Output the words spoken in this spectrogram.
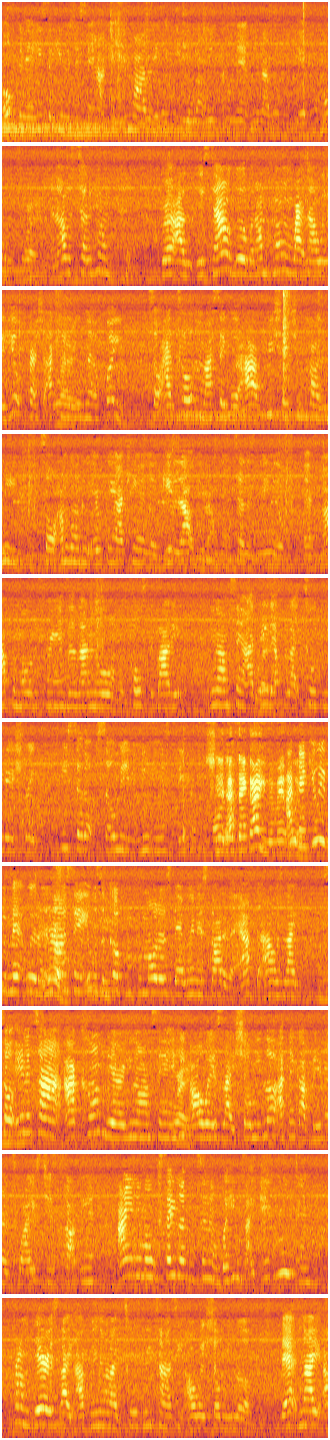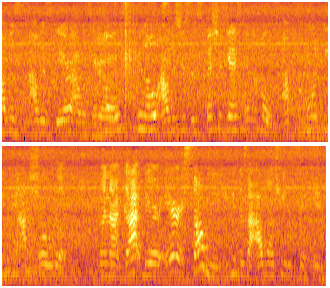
When he it, he said he was just saying how he remodeled it and he would want me to come in be like the head promoters. Right. And I was telling him, bro, I, it sound good, but I'm home right now with a hip fracture. I can't Right. do nothing for you. So I told him, I said, but I appreciate you calling me. So I'm gonna do everything I can to get it out there. I'm gonna tell as many of as my promoter friends as I know. I'm gonna post about it. You know what I'm saying? I Right. did that for like two or three days straight. He set up so many meetings, different promoters. Shit, I think I even met with I with think him. you even met with him. You know what I'm saying? It was a couple of promoters that went and started it after. I was like, so mm-hmm. anytime I come there, you know what I'm saying? Right. He always like show me love. I think I've been there twice, just popped in. I ain't even say nothing to him, but he was like, "Hey, Ruth," and from there it's like I've been there like two or three times. He always showed me love. That night I was I was there. I was a Yeah. host. You know, I was just a special guest and a host. I promoted the event. I showed up. When I got there, Eric saw me. and He was like, "I want you to sit in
